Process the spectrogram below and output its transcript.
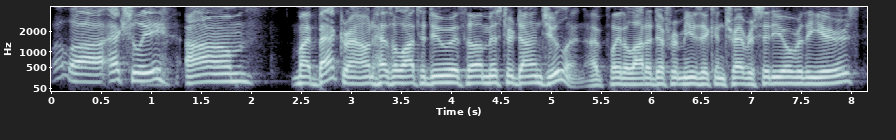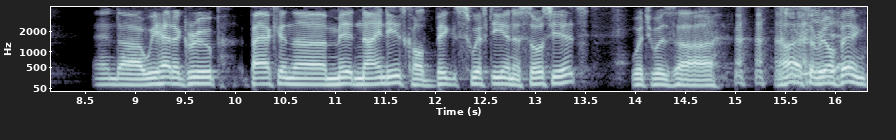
Well, uh, actually, um, my background has a lot to do with uh, Mr. Don Julin. I've played a lot of different music in Traverse City over the years, and uh, we had a group back in the mid '90s called Big Swifty and Associates, which was uh, no, that's a real thing.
